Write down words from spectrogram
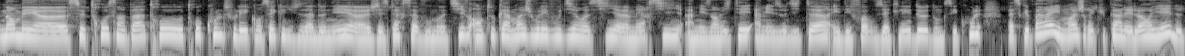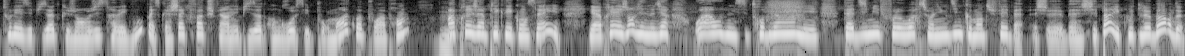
non, mais euh, c'est trop sympa, trop, trop cool tous les conseils que tu nous as donnés. Euh, j'espère que ça vous motive. En tout cas, moi, je voulais vous dire aussi merci à mes invités, à mes auditeurs. Et des fois, vous êtes les deux, donc c'est cool. Parce que pareil, moi, je récupère les lauriers de tous les épisodes que j'enregistre avec vous, parce qu'à chaque fois que je fais un épisode, en gros, c'est pour moi, quoi, pour apprendre. Mm. Après, j'applique les conseils. Et après, les gens viennent me dire Waouh, mais c'est trop bien, mais t'as 10 000 followers sur LinkedIn, comment tu fais? Bah, je, bah, je sais pas, écoute le board.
